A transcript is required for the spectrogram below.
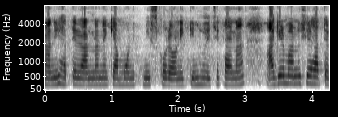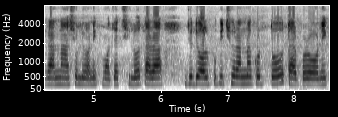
নানির হাতের রান্না নাকি আম্মু অনেক মিস করে অনেক দিন হয়েছে, খায় না। আগের মানুষের হাতের রান্না আসলে অনেক মজা ছিল। তারা যদি অল্প কিছু রান্না করতো তারপর অনেক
